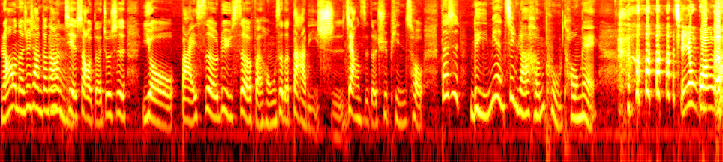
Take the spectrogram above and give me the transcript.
然后呢，就像刚刚介绍的，就是有白色、绿色、粉红色的大理石这样子的去拼凑，但是里面竟然很普通哎、欸，钱用光了。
